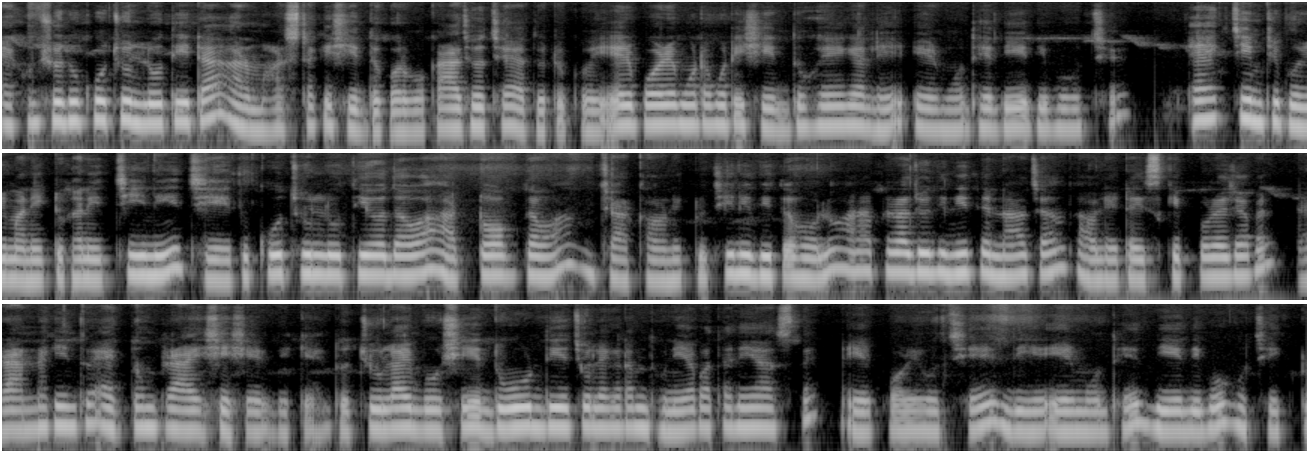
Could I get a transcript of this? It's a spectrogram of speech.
এখন শুধু কচুর লতিটা আর মাছটাকে সিদ্ধ করব। কাজ হচ্ছে এতটুকুই। এরপরে মোটামুটি সিদ্ধ হয়ে গেলে এর মধ্যে দিয়ে দিব হচ্ছে এক চিমটি পরিমাণে একটুখানি চিনি, যেহেতু কচুর লুতিও দেওয়া আর টক দেওয়া, যার কারণে একটু চিনি দিতে হলো। আর আপনারা যদি দিতে না চান, তাহলে এটা স্কিপ করে যাবেন। রান্না কিন্তু একদম প্রায় শেষের দিকে। তো চুলায় বসে দৌড় দিয়ে চলে গেলাম ধনিয়া পাতা নিয়ে আসতে। এরপরে হচ্ছে দিয়ে, এর মধ্যে দিয়ে দিব হচ্ছে একটু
